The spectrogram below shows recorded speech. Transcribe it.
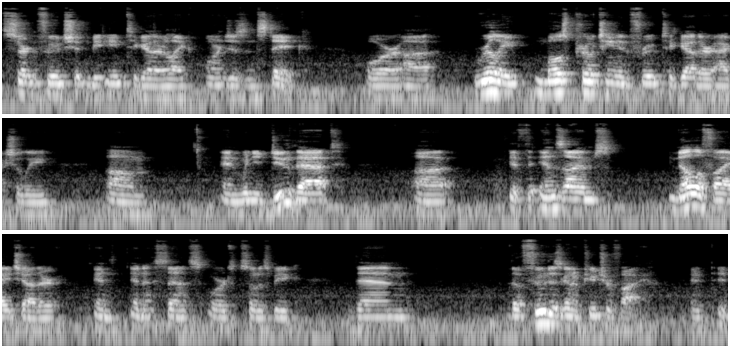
certain foods shouldn't be eaten together, like oranges and steak, or uh, really most protein and fruit together, actually. Um, and when you do that, uh, if the enzymes nullify each other in in a sense, or so to speak, then the food is going to putrefy. It, it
